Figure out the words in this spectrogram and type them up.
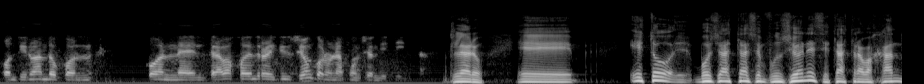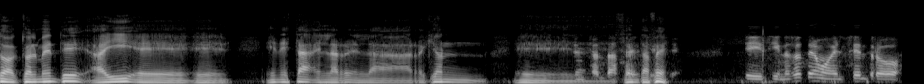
continuando con, con el trabajo dentro de la institución con una función distinta. Claro. Eh, esto, eh, vos ya estás en funciones, estás trabajando actualmente ahí en esta, en la, en la región en Santa Fe. Sí, sí, nosotros tenemos el centro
